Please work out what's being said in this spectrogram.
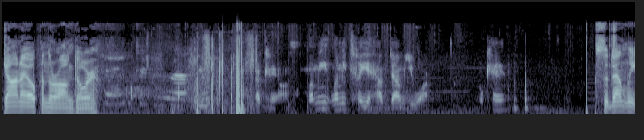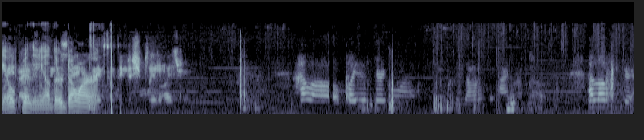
John, I opened the wrong door. Okay, Austin. Let me let me tell you how dumb you are. Okay. Accidentally Wait, I have opened the other to say. Door. Have something to sh- play in the live stream. play this third one. 'cause I wanna say hi to myself. Hello, future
